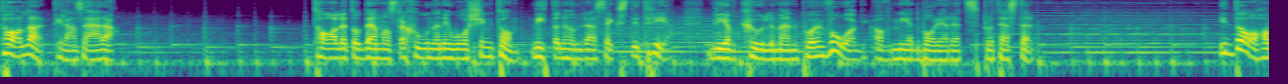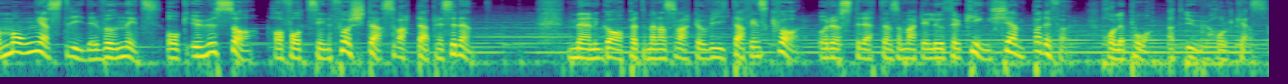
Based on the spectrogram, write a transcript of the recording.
talar till hans ära. Talet och demonstrationen i Washington 1963 blev kulmen på en våg av medborgarrättsprotester. Idag har många strider vunnits och USA har fått sin första svarta president. Men gapet mellan svarta och vita finns kvar och rösträtten som Martin Luther King kämpade för håller på att urholkas.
